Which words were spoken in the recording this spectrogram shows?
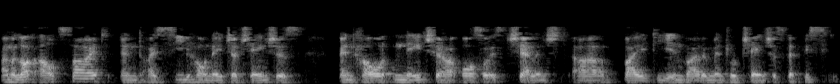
I'm a lot outside and I see how nature changes and how nature also is challenged uh, by the environmental changes that we see.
